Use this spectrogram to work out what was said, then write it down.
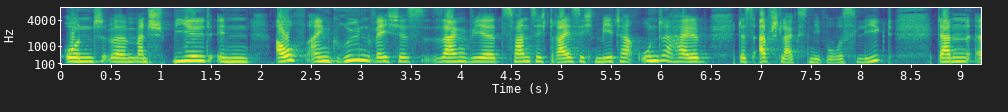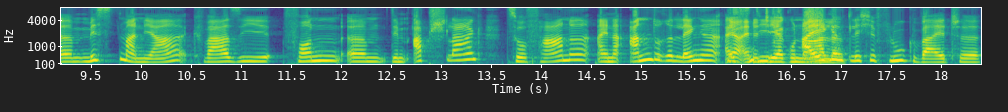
und äh, man spielt in auf ein Grün, welches, sagen wir, 20, 30 Meter unterhalb des Abschlagsniveaus liegt, dann äh, misst man ja quasi von ähm, dem Abschlag zur Fahne eine andere Länge als ja, die Diagonale. eigentliche Flugweite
